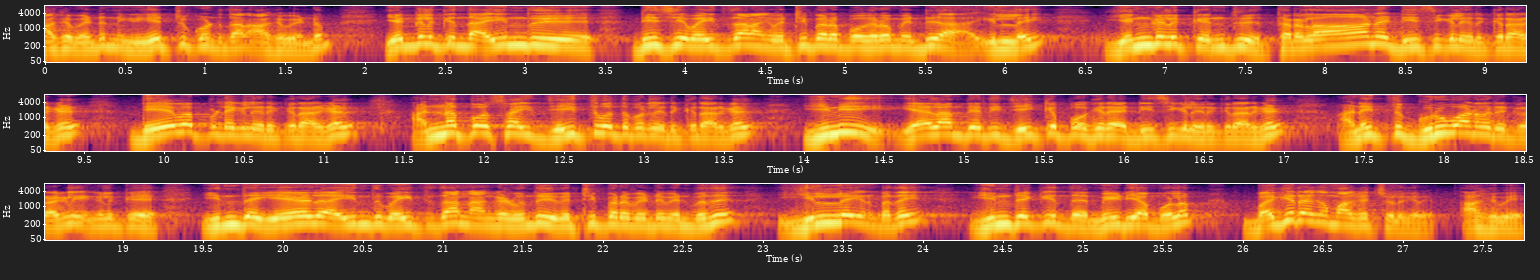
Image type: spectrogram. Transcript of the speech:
ஆக வேண்டும். நீங்கள் ஏற்றுக்கொண்டு தான் ஆக வேண்டும். எங்களுக்கு இந்த ஐந்து டிசியை வைத்து தான் நாங்கள் வெற்றி பெறப் போகிறோம் என்று இல்லை. எங்களுக்கென்று திரளான டிசிகள் இருக்கிறார்கள் தேவ பிள்ளைகள் இருக்கிறார்கள் அன்னப்போசாய் ஜெயித்து வந்தவர்கள் இருக்கிறார்கள் இனி ஏழாம் தேதி ஜெயிக்கப் போகிற டிசிகள் இருக்கிறார்கள் அனைத்து குருவானவர் இருக்கிறார்கள். எங்களுக்கு இந்த ஏழு ஐந்து வைத்து தான் நாங்கள் வந்து வெற்றி பெற வேண்டும் என்பது இல்லை என்பதை இன்றைக்கு இந்த மீடியா மூலம் பகிரங்கமாக சொல்கிறேன். ஆகவே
